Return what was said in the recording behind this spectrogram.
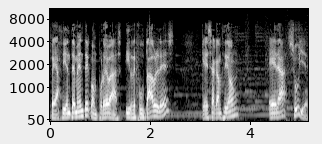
fehacientemente, con pruebas irrefutables, que esa canción era suya.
